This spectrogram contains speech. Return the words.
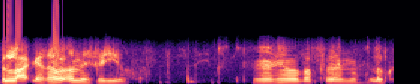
black out on this video. Uh, here have a firm look.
